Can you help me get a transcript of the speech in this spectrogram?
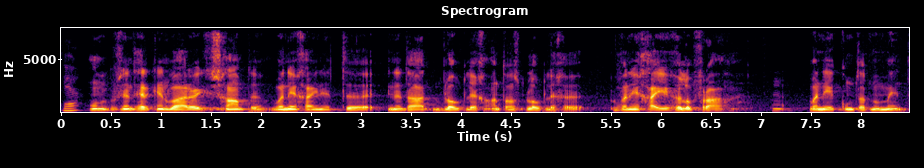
Ja? 100% herkenbaar, weet je, schaamte. Wanneer ga je het eh, inderdaad blootleggen, althans blootleggen, wanneer ga je hulp vragen? Wanneer komt dat moment?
